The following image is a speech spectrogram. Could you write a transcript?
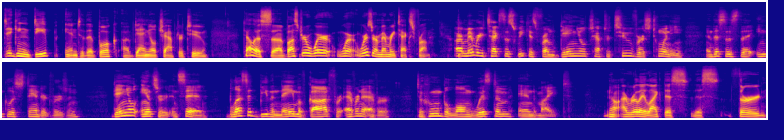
digging deep into the book of Daniel, chapter two. Tell us, uh, Buster, where, where where's our memory text from? Our memory text this week is from Daniel chapter 2, verse 20, and this is the English Standard Version. Daniel answered and said, Blessed be the name of God forever and ever, to whom belong wisdom and might. No, I really like this this third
